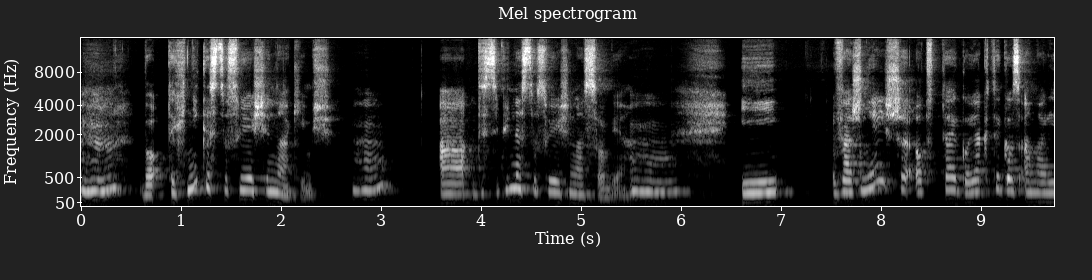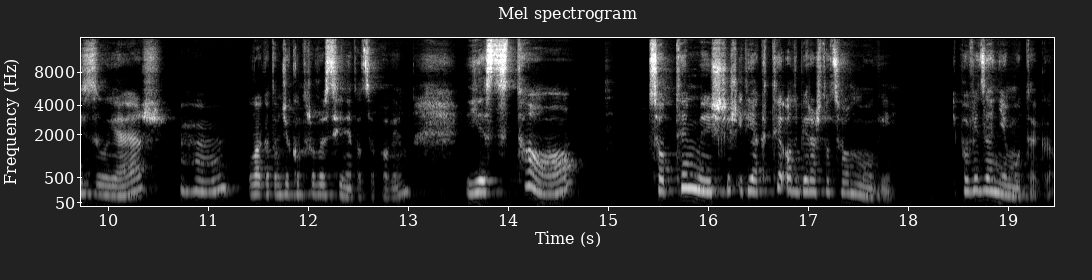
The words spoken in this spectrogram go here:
Mhm. Bo technikę stosuje się na kimś, Mhm. a dyscyplinę stosuje się na sobie. Mhm. I ważniejsze od tego, jak ty go zanalizujesz, Mhm. uwaga, to będzie kontrowersyjne to, co powiem, jest to, co ty myślisz i jak ty odbierasz to, co on mówi. I powiedzenie mu tego.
